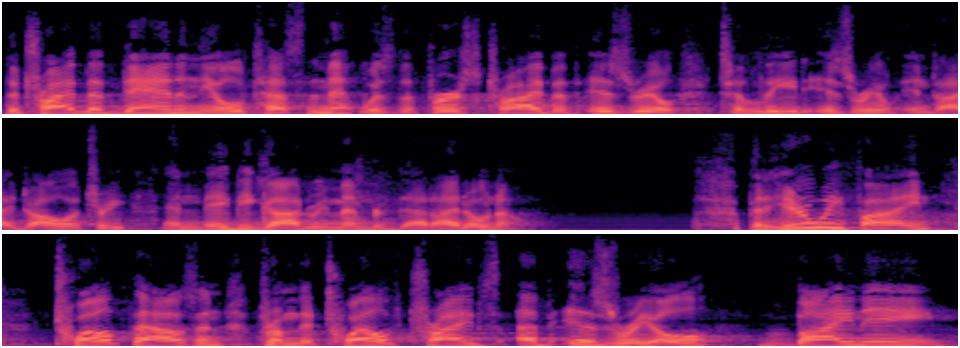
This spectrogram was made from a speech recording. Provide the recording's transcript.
The tribe of Dan in the Old Testament was the first tribe of Israel to lead Israel into idolatry, and maybe God remembered that. I don't know. But here we find 12,000 from the 12 tribes of Israel by name.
